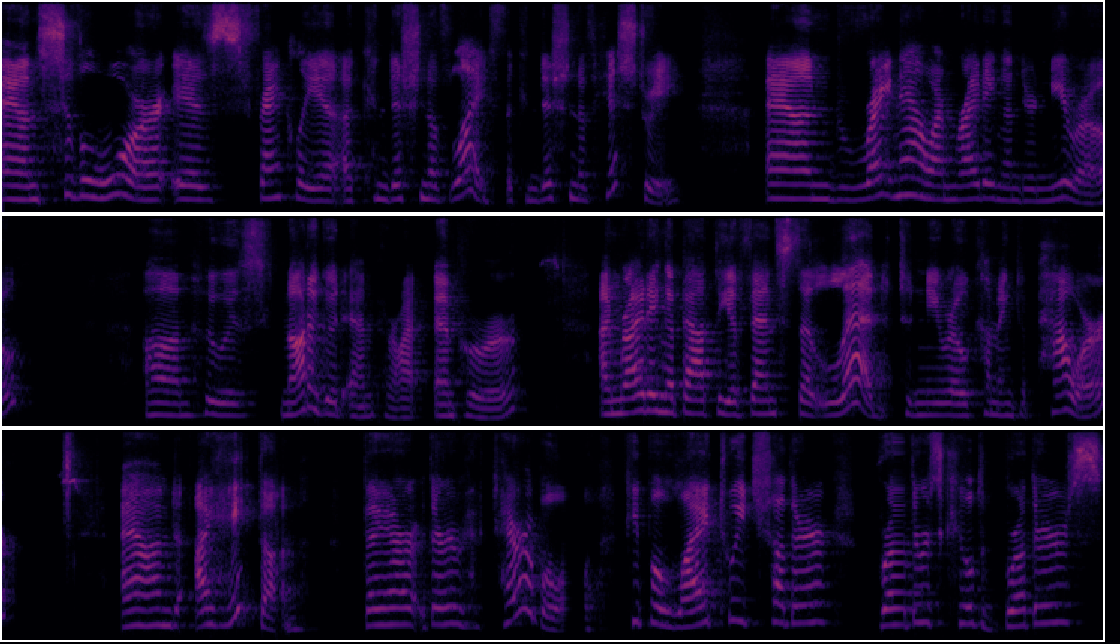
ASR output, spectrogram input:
And civil war is frankly a, condition of life, a condition of history. And right now I'm writing under Nero, um, who is not a good emperor, emperor. I'm writing about the events that led to Nero coming to power, and I hate them. They're they're terrible. People lied to each other. Brothers killed brothers.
